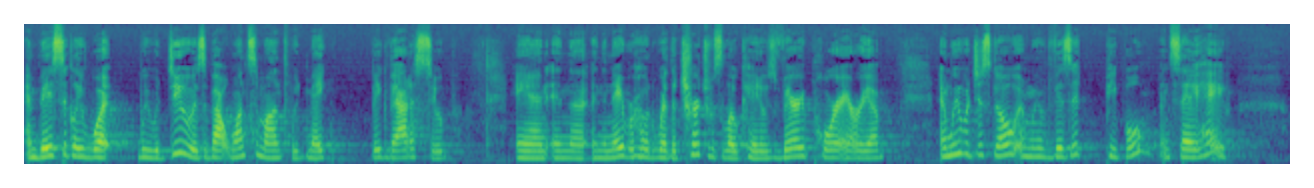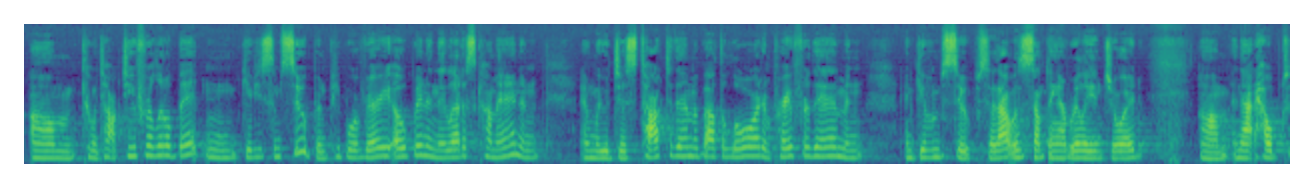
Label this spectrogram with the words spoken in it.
And basically, what we would do is about once a month, we'd make big vat of soup. And in the, in the neighborhood where the church was located, it was a very poor area. And we would just go and we would visit people and say, hey, um, can we talk to you for a little bit and give you some soup? And people were very open and they let us come in and, and we would just talk to them about the Lord and pray for them and, and give them soup. So that was something I really enjoyed, um, and that helped,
